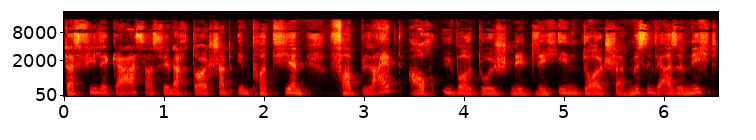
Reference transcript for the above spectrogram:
dass viele Gas, was wir nach Deutschland importieren, verbleibt auch überdurchschnittlich durchschnittlich in Deutschland. Müssen wir also nicht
